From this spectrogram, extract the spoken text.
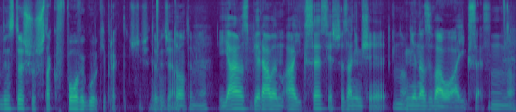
Więc to już, tak w połowie górki praktycznie się No, dowiedziałem to- o tym, nie? Ja zbierałem AXS jeszcze zanim się No. nie nazywało AXS. Mm, No.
